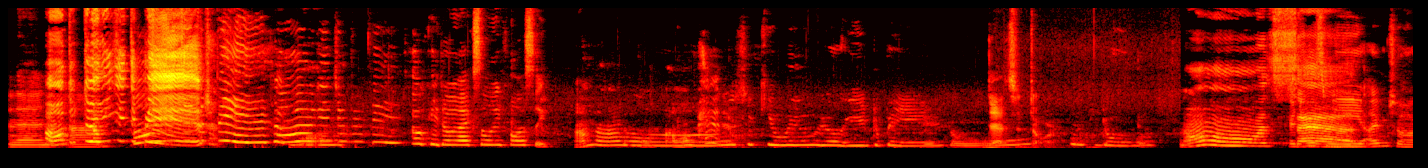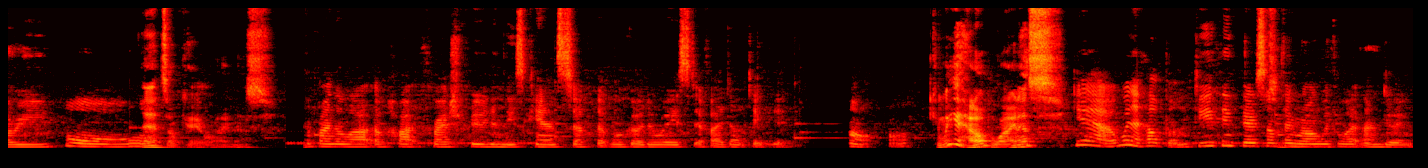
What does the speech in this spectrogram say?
And then. I want the um, doggy to oh, bed. to bed. Oh, I need to bed. Okay, don't accidentally fall asleep. Oh no, I Oh, pet it's a cute little doggy to bed. Oh, That's adorable. it's adorable. Oh, it's It was me. I'm sorry. Oh. It's okay, Linus. I find a lot of hot, fresh food in these canned stuff that will go to waste if I don't take it. Oh. Can we help Linus? Yeah, I want to help him. Do you think there's something wrong with what I'm doing?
